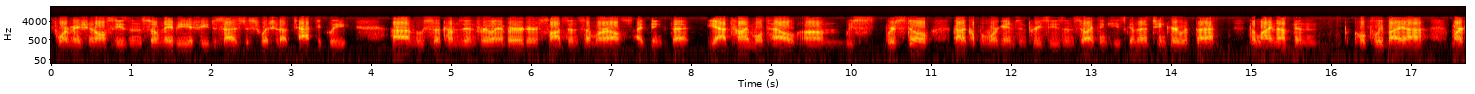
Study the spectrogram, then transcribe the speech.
formation all season. So maybe if he decides to switch it up tactically, uh, Musa comes in for Lambert or slots in somewhere else. I think that yeah, time will tell. Um, we we're still got a couple more games in preseason, so I think he's going to tinker with the the lineup and hopefully by uh, March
